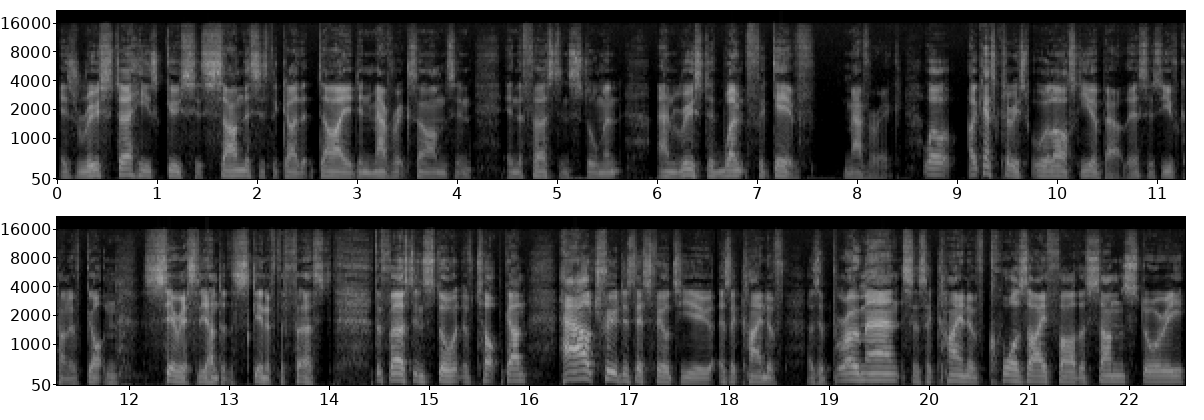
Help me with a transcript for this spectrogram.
is Rooster. He's Goose's son. This is the guy that died in Maverick's arms in in the first instalment. And Rooster won't forgive Maverick. Well, I guess Clarice will ask you about this, as you've kind of gotten seriously under the skin of the first, the first instalment of Top Gun. How true does this feel to you as a kind of as a bromance, as a kind of quasi father son story,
